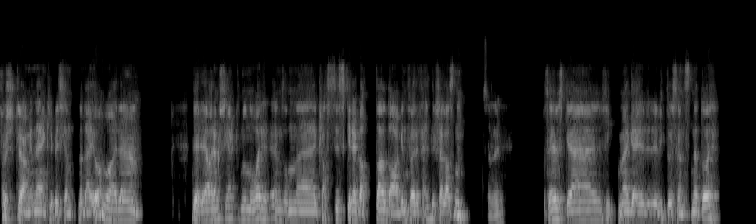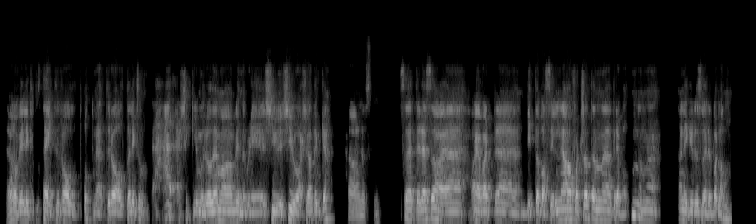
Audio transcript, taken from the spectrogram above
første gangen jeg egentlig ble kjent med deg òg, var eh, dere arrangerte noen år en sånn eh, klassisk regatta dagen før Færderseilasen. Så jeg husker jeg fikk med Geir Viktor Svendsen et år. Ja. Og vi liksom stengte for alt- åtte meter og alt. Og liksom Det her er skikkelig moro. Det må begynne å bli 20, 20 år siden, tenker jeg. ja, nesten. Så etter det så har jeg, har jeg vært eh, bitt av basillen. Jeg har fortsatt den eh, trebåten, men eh, Den ligger dessverre på land.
